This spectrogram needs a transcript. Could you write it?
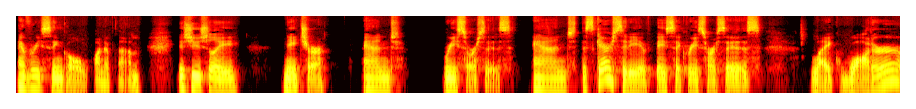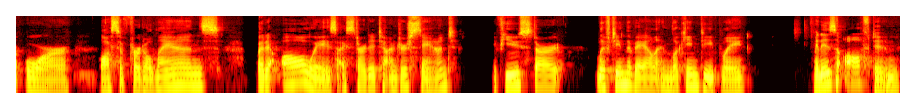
every single one of them is usually nature and resources and the scarcity of basic resources like water or loss of fertile lands. But always, I started to understand if you start lifting the veil and looking deeply, it is often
